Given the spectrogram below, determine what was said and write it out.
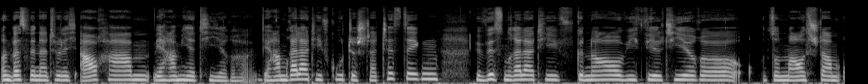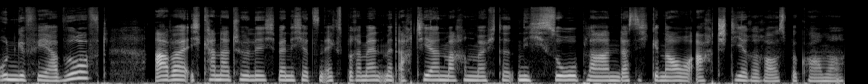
Und was wir natürlich auch haben, wir haben hier Tiere. Wir haben relativ gute Statistiken. Wir wissen relativ genau, wie viel Tiere so ein Mausstamm ungefähr wirft. Aber ich kann natürlich, wenn ich jetzt ein Experiment mit acht Tieren machen möchte, nicht so planen, dass ich genau acht Tiere rausbekomme.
